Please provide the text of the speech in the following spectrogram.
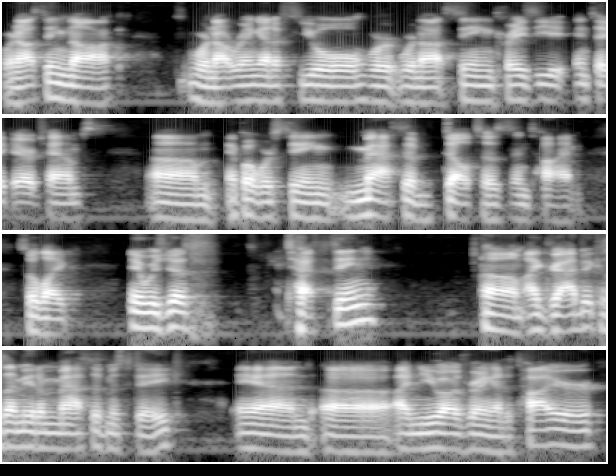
we're not seeing knock. We're not running out of fuel. We're, we're not seeing crazy intake air temps. Um, but we're seeing massive deltas in time. So like it was just testing. Um, I grabbed it because I made a massive mistake and uh, I knew I was running out of tire.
